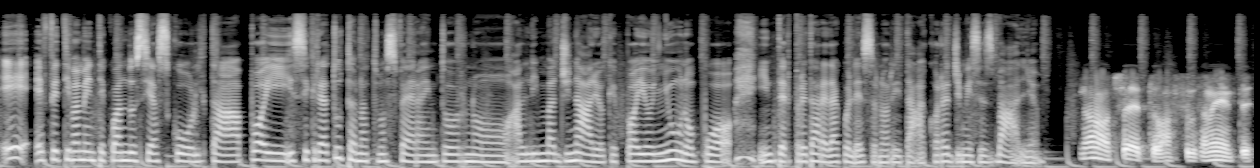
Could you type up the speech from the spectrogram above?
e effettivamente quando si ascolta poi si crea tutta un'atmosfera intorno all'immaginario che poi ognuno può interpretare da quelle sonorità, correggimi se sbaglio. No, no, certo, assolutamente.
